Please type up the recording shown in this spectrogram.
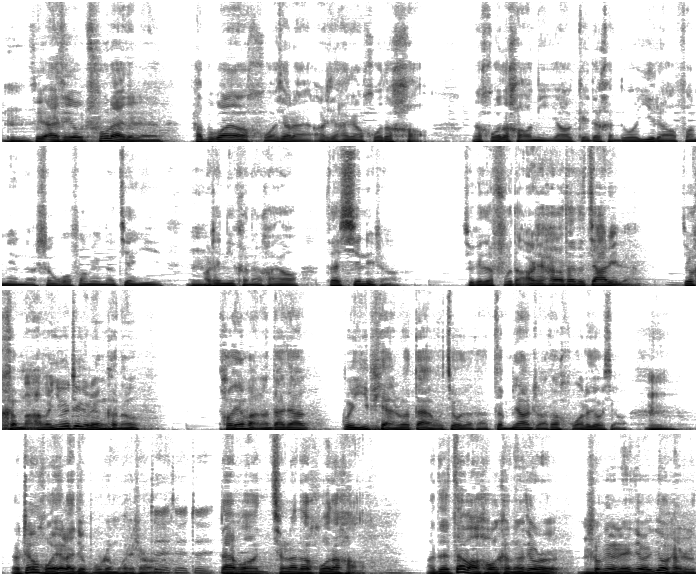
嗯所以 ICU 出来的人，他不光要活下来，而且还想活得好。那活得好，你要给他很多医疗方面的、生活方面的建议，嗯，而且你可能还要在心理上去给他辅导，而且还有他的家里人，就很麻烦，因为这个人可能头天晚上大家跪一片说大夫救救他，怎么样，只要他活着就行。嗯要真活下来就不是这么回事儿了。对对对，大夫，请让他活得好啊！再再往后，可能就是说不定人就又开始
